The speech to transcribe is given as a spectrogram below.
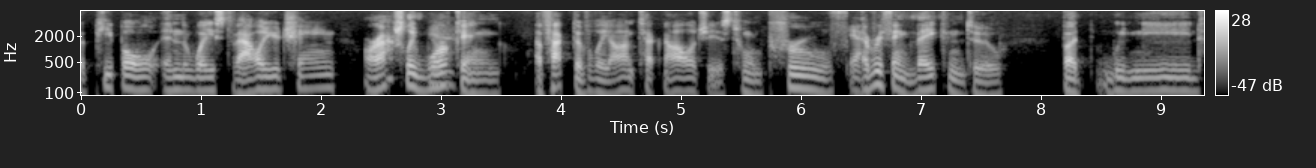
The people in the waste value chain are actually working effectively on technologies to improve Yeah. everything they can do, but we need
